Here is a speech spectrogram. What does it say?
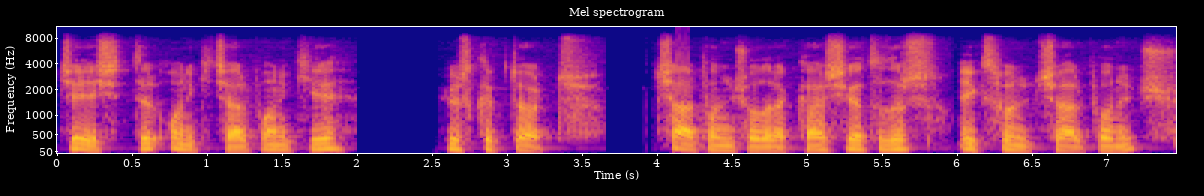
C eşittir 12 çarpı 12. 144 çarpı 13 olarak karşıya atılır. Eksi 13 çarpı 13.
